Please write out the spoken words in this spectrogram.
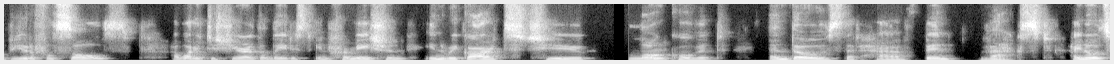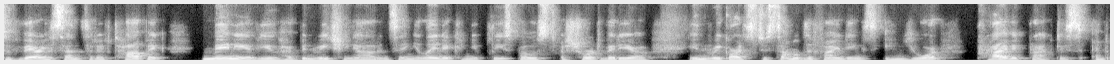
beautiful souls. I wanted to share the latest information in regards to long COVID and those that have been vaxxed. I know it's a very sensitive topic. Many of you have been reaching out and saying, Elena, can you please post a short video in regards to some of the findings in your private practice and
